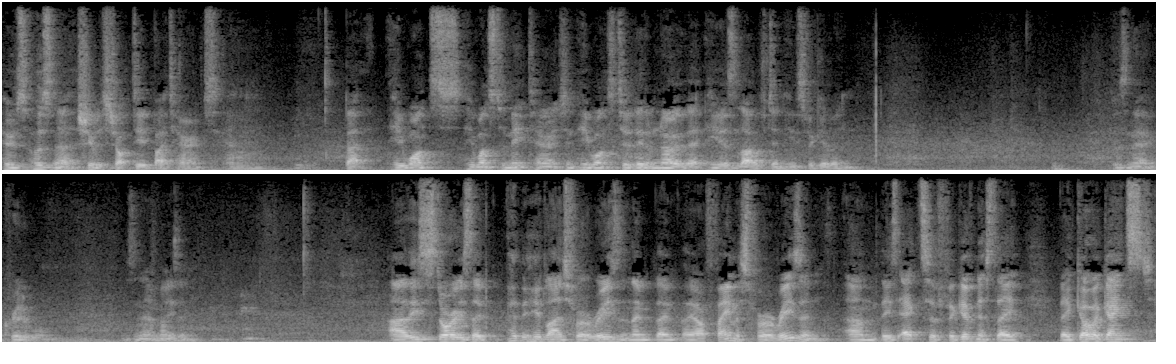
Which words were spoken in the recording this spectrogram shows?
who's Husna, she was shot dead by Tarrant. Um, but he wants, he wants to meet Tarrant and he wants to let him know that he is loved and he's forgiven. Isn't that incredible? Isn't that amazing? Uh, these stories, they hit the headlines for a reason. They, they, they are famous for a reason. Um, these acts of forgiveness, they, they go against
